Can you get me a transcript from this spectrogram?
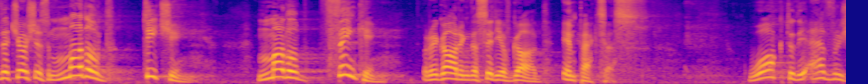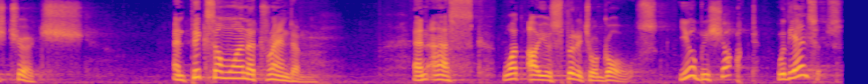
the church's muddled teaching, muddled thinking regarding the city of God impacts us. Walk to the average church and pick someone at random and ask, What are your spiritual goals? You'll be shocked with the answers.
